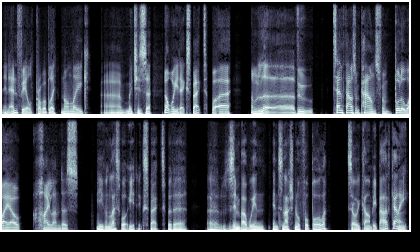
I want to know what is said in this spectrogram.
in Enfield, probably non-league, um, which is uh, not what you'd expect. But uh, Nlevu, ten thousand pounds from Bulawayo Highlanders. Even less what you'd expect, but a, a Zimbabwean international footballer. So he can't be bad, can he?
